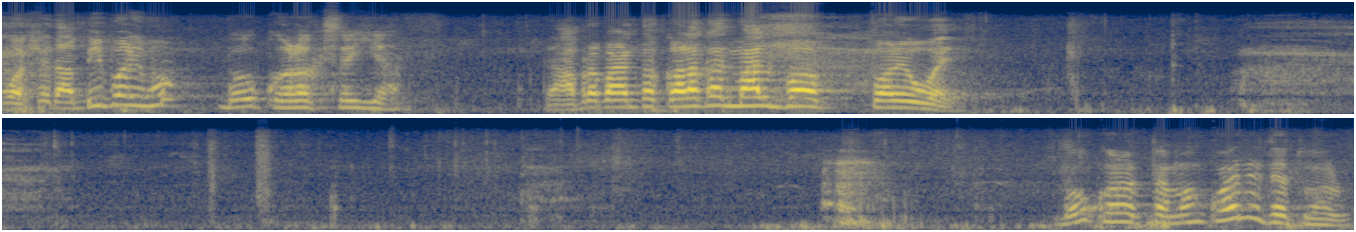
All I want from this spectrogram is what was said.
વોશત આપવી પડી મો. બહુ કડક છે યાર. આપણા પાસે તો કડક જ માલ પડ્યો હોય. બહુ કડક તમને કોઈ નથી થતું હારું.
